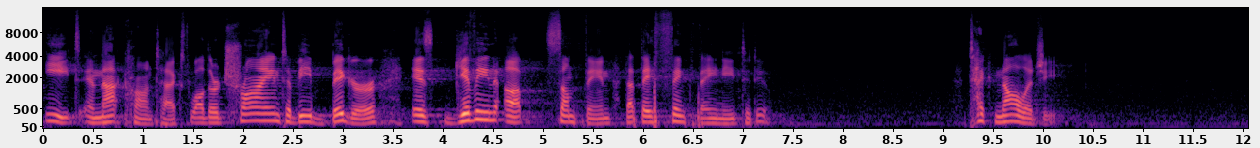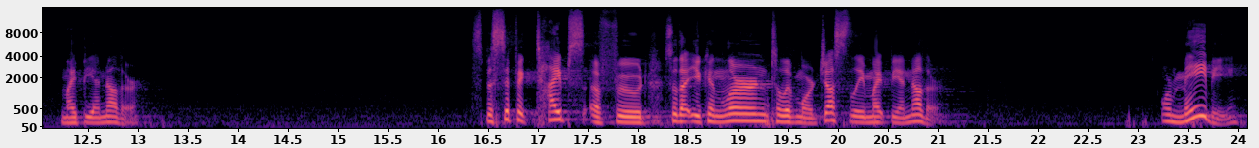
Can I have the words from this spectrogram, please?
eat in that context while they're trying to be bigger is giving up something that they think they need to do. Technology might be another. Specific types of food so that you can learn to live more justly might be another. Or maybe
